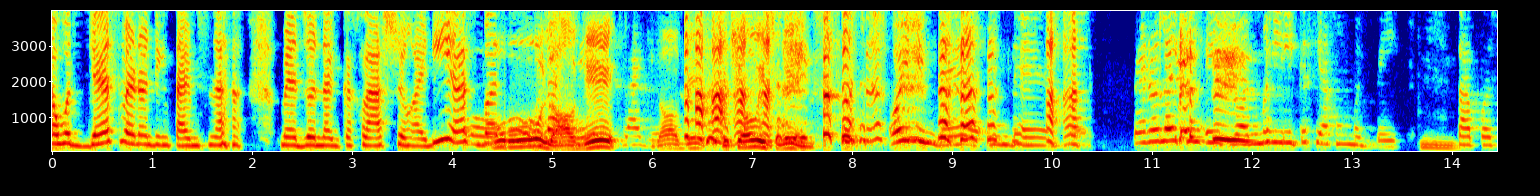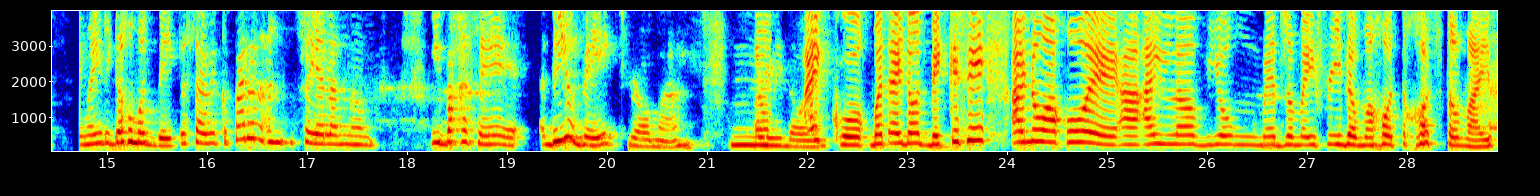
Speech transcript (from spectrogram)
I would guess meron ding times na medyo nagka-clash yung ideas but Oo, lagi. Lagi. Lagi. She always wins. Oy, hindi. hindi. Pero like yung apron, mahilig kasi akong mag-bake. Hmm. Tapos, mahilig ako mag-bake. Tapos sabi ko, parang ang saya lang na, iba kasi, do you bake, Roma? no? I cook but I don't bake kasi ano ako eh ah, I love yung medyo may freedom ako to customize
